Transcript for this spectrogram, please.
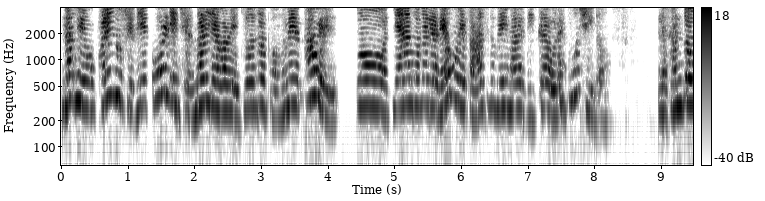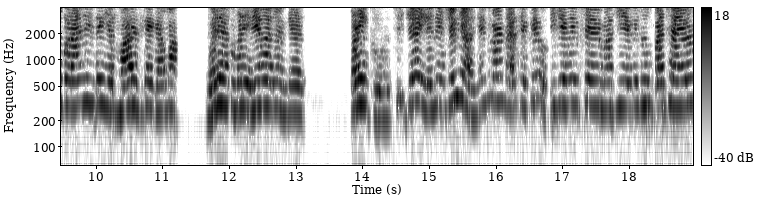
નથી, એવું ખરીદું છે, બે કોરડી છે, મળ્યા વાળી, જો જો તમને ખાવે તો ત્યાં તમારે રહેવું હોય તો હાસુભાઈ મારા દીકરાઓને પૂછી દો એટલે સંતો પર આજે થઈ ગયા મારે જ કંઈક આમાં ભણ્યા ભણી રહેવાનું ગયું જઈ અને જમ્યા અને મારા સાથે કર્યું. બીજે દિવસે માજીએ કીધું, પાછા આવ્યા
